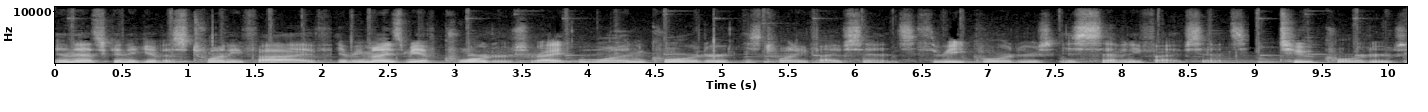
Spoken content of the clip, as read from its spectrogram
and that's going to give us 25. It reminds me of quarters, right? One quarter is 25 cents. Three quarters is 75 cents. Two quarters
